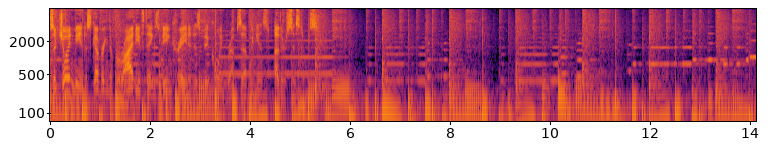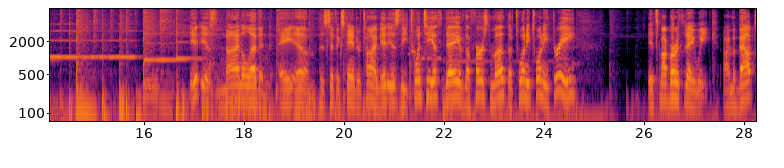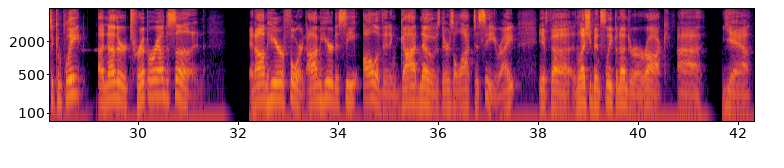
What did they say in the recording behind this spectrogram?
So join me in discovering the variety of things being created as Bitcoin rubs up against other systems. It is 9:11 a.m. Pacific Standard Time. It is the 20th day of the first month of 2023. It's my birthday week. I'm about to complete another trip around the sun. And I'm here for it. I'm here to see all of it and God knows there's a lot to see, right? If uh unless you've been sleeping under a rock, uh yeah,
